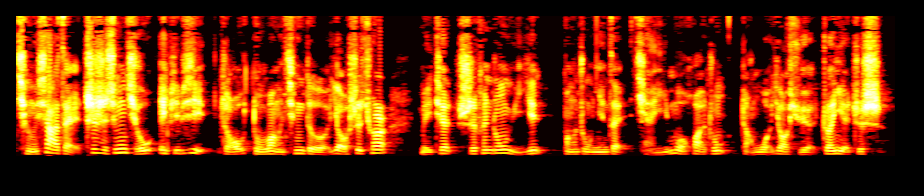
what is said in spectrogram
请下载知识星球 APP，找董望清的药师圈，每天十分钟语音，帮助您在潜移默化中掌握药学专业知识。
